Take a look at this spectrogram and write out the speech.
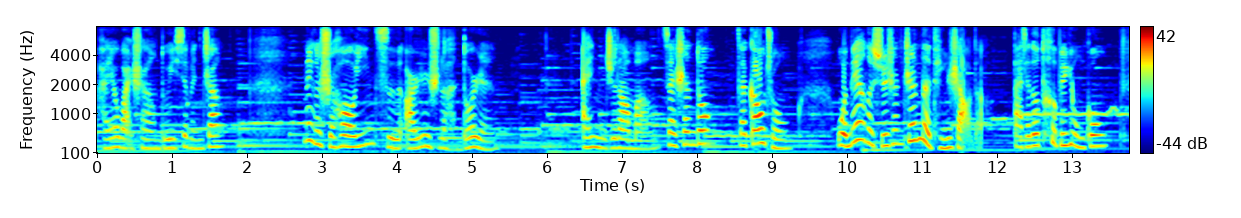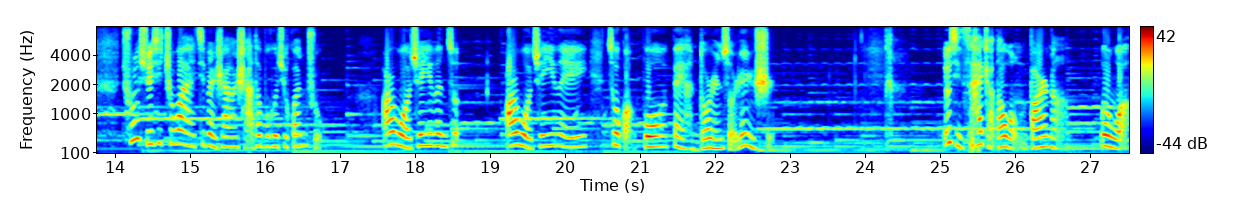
还有晚上读一些文章。那个时候，因此而认识了很多人。哎，你知道吗？在山东，在高中，我那样的学生真的挺少的。大家都特别用功，除了学习之外，基本上啥都不会去关注。而我却因为做，而我却因为做广播被很多人所认识。有几次还找到我们班呢，问我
